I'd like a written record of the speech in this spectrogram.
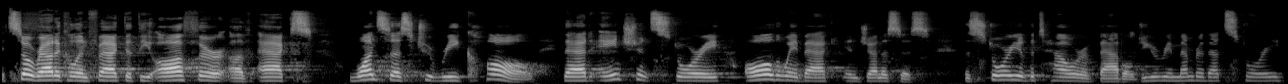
It's so radical, in fact, that the author of Acts wants us to recall that ancient story all the way back in Genesis, the story of the Tower of Babel. Do you remember that story?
